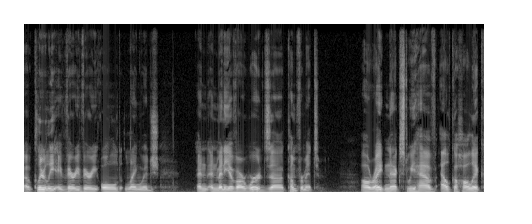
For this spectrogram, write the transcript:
uh, clearly a very, very old language, and, and many of our words uh, come from it. All right, next we have alcoholic.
